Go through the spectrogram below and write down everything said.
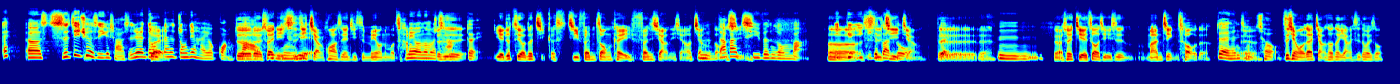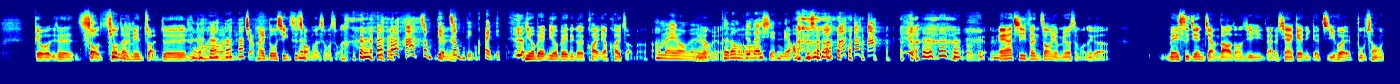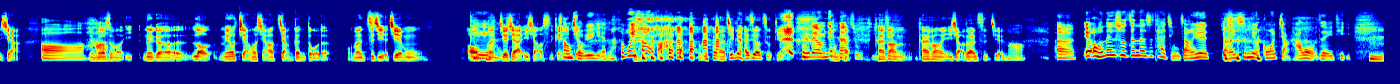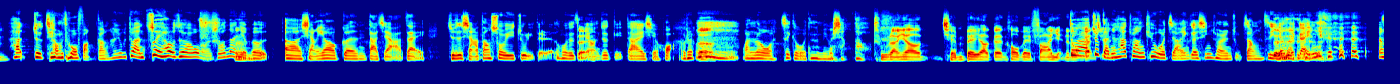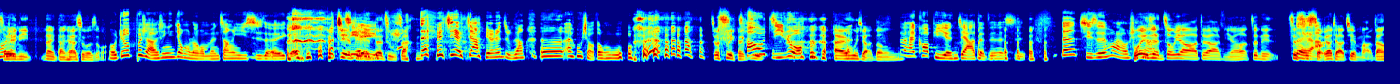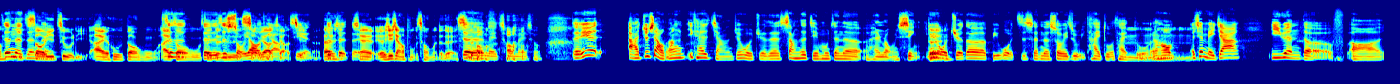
哎、欸，呃，实际确实一个小时，因为都，对但是中间还有广告。对对对，所以你实际讲话时间其实没有那么长，没有那么长，就是对，也就只有那几个几分钟可以分享你想要讲的东西，嗯、大概七分钟吧。呃，实际讲，对对对对，嗯，对，所以节奏其实是蛮紧凑的，对，很紧凑。之前我在讲的时候，那杨医师都会说。给我一个手手在那边转，对对对，赶快 赶快讲太多心思虫了什么什么。重点重点，快点！你有被你有被那个快要快转吗？啊，没有没有没有，可能我们就在闲聊。OK，哎，那七分钟有没有什么那个没时间讲到的东西？来，现在给你个机会补充一下哦。有没有什么那个漏没有讲或想要讲更多的？我们自己的节目。Open，接下来一小时给你讲。畅所欲言吗？不要吧。没有，今天还是有主题。对，我们今天还有主题。开放，开放一小段时间。好，呃，因为哦，那个时候真的是太紧张，因为杨医师没有跟我讲，他问我这一题，嗯，他就跳脱访纲，他就突然最后最后问我说：“那你有没有呃想要跟大家在，就是想要当兽医助理的人或者怎么样，就给大家一些话。”我说：“嗯，完了，我这个我真的没有想到。”突然要前辈要跟后辈发言的那种感觉。对啊，就感觉他突然 cue 我讲一个新传人主张是一样的概念。然后所以你那你当下说什么？我就不小心用了我们张医师的一个 借别人的主张，对，借嫁别人主张，嗯、呃，爱护小动物，就是个超级弱，爱护小动物，对，还 copy 人家的，真的是。但是其实后来我我也是很重要啊，对啊，你要真的这是首要条件嘛，当真的兽医助理爱护动物，爱动物，这个是首要条件。但是现在有些想要补充的，对不对？对，没错，没错，对，因为。啊，就像我刚刚一开始讲的，就我觉得上这节目真的很荣幸，因为我觉得比我资深的兽医助理太多太多，嗯、然后而且每家医院的呃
